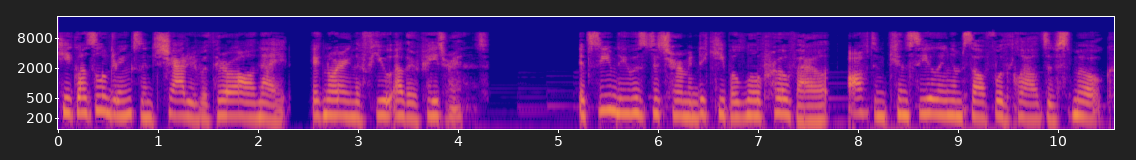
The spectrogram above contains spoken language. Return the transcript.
He guzzled drinks and chatted with her all night, ignoring the few other patrons. It seemed he was determined to keep a low profile, often concealing himself with clouds of smoke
